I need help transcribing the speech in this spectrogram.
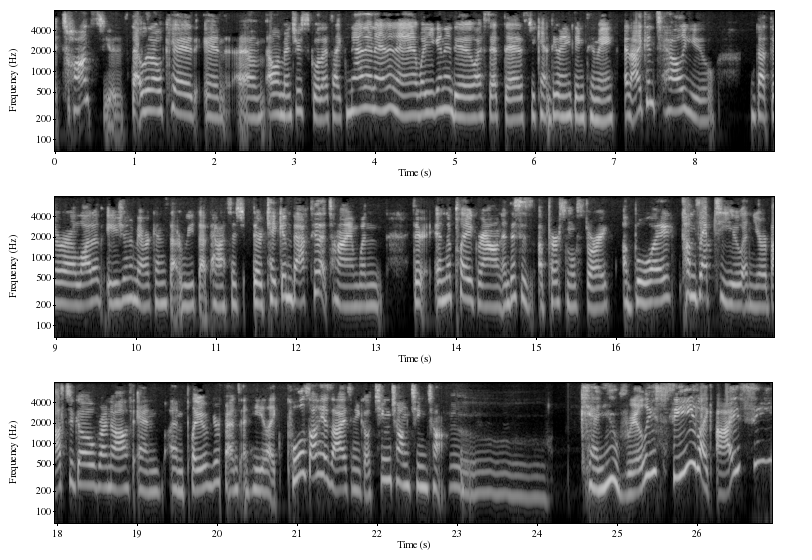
it taunts you. It's that little kid in um, elementary school that's like, nah, nah, nah, nah, nah, what are you going to do? I said this. You can't do anything to me. And I can tell you that there are a lot of Asian Americans that read that passage. They're taken back to that time when they're in the playground. And this is a personal story. A boy comes up to you and you're about to go run off and, and play with your friends. And he like pulls on his eyes and he goes, ching chong, ching chong. Ooh can you really see like I see?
